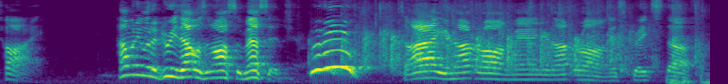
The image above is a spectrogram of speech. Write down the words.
Ty. How many would agree that was an awesome message? Woohoo! Ty, you're not wrong, man. You're not wrong. It's great stuff.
